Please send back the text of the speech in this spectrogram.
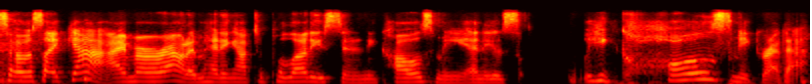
so i was like yeah i'm around i'm heading out to pilates soon and he calls me and he's he calls me gretta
